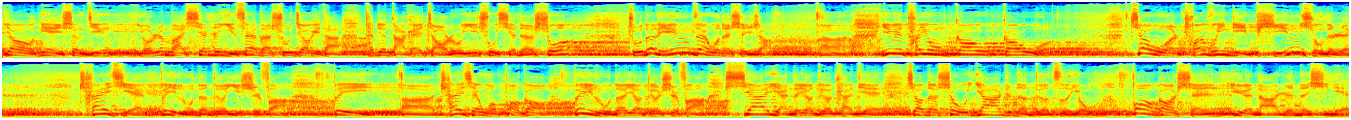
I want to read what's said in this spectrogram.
要念圣经。有人把先知以赛的书交给他，他就打开找入一处写着说：“主的灵在我的身上啊，因为他用高高我。”叫我传福音给贫穷的人，差遣被掳的得以释放，被啊差遣我报告被掳的要得释放，瞎眼的要得看见，叫那受压制的得自由，报告神悦纳人的喜年。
